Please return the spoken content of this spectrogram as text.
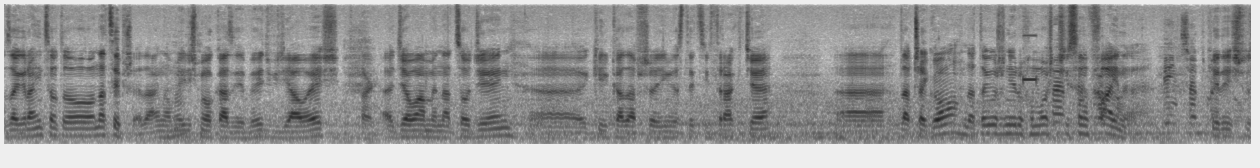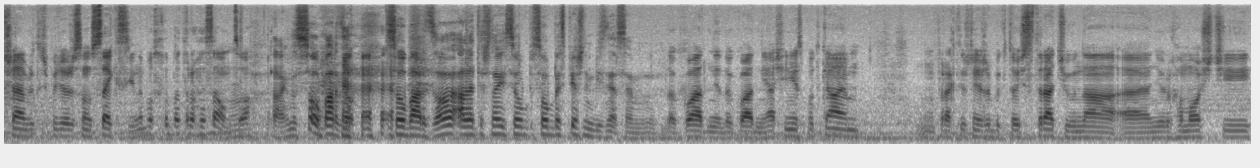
Za granicą to na Cyprze, tak? No, mieliśmy okazję być, widziałeś. Tak. Działamy na co dzień, kilka zawsze inwestycji w trakcie. E, Dlaczego? Dlatego, że nieruchomości są fajne. Kiedyś słyszałem, że ktoś powiedział, że są sexy, no bo chyba trochę są, co? Tak, no są bardzo, są bardzo, ale też no i są, są bezpiecznym biznesem. Dokładnie, dokładnie. Ja się nie spotkałem mm, praktycznie, żeby ktoś stracił na e, nieruchomości,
